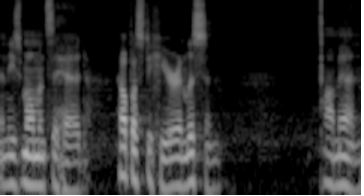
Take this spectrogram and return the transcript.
and these moments ahead. Help us to hear and listen. Amen.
